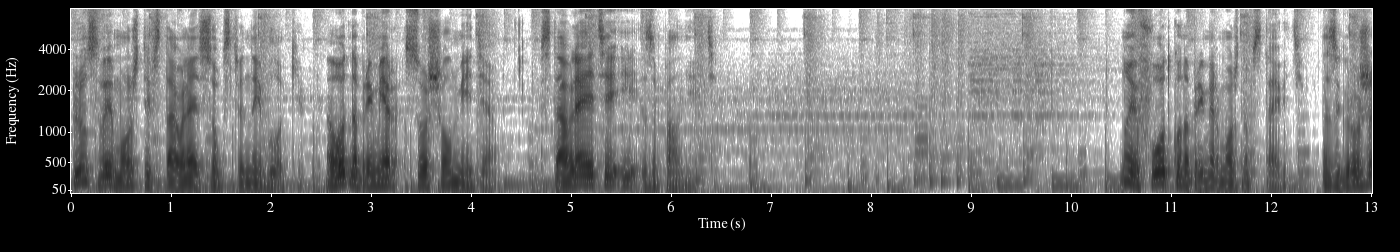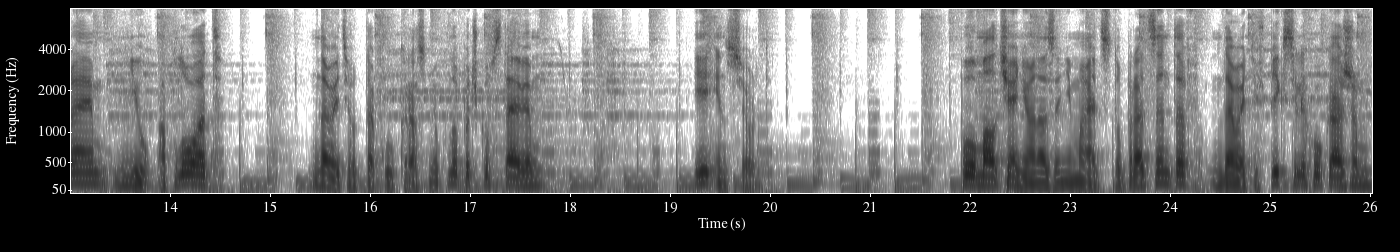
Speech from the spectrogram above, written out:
плюс вы можете вставлять собственные блоки. Вот, например, Social Media. Вставляете и заполняете. Ну и фотку, например, можно вставить. Загружаем New Upload. Давайте вот такую красную кнопочку вставим. И Insert. По умолчанию она занимает 100%. Давайте в пикселях укажем.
